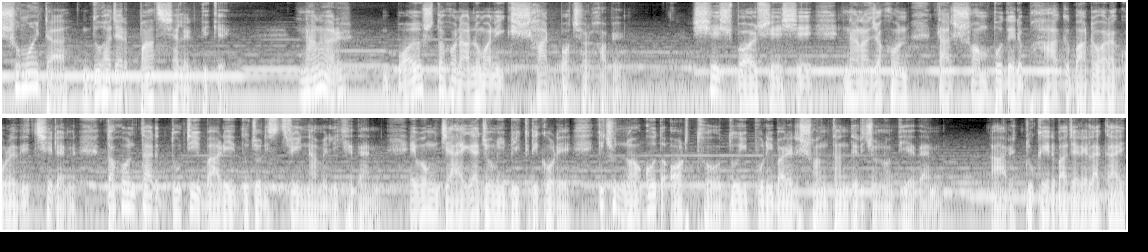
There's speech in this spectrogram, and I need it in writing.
সময়টা দু হাজার পাঁচ সালের দিকে। নানার বয়স তখন আনুমানিক ষাট বছর হবে। শেষ বয়সে এসে নানা যখন তার সম্পদের ভাগ বাটোয়ারা করে দিচ্ছিলেন, তখন তার দুটি বাড়ি দুজন স্ত্রীর নামে লিখে দেন এবং জায়গা জমি বিক্রি করে কিছু নগদ অর্থ দুই পরিবারের সন্তানদের জন্য দিয়ে দেন। আর টুকের বাজার এলাকায়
